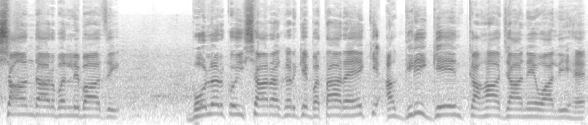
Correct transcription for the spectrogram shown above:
शानदार बल्लेबाजी। बॉलर को इशारा करके बता रहे हैं कि अगली गेंद कहाँ जाने वाली है।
